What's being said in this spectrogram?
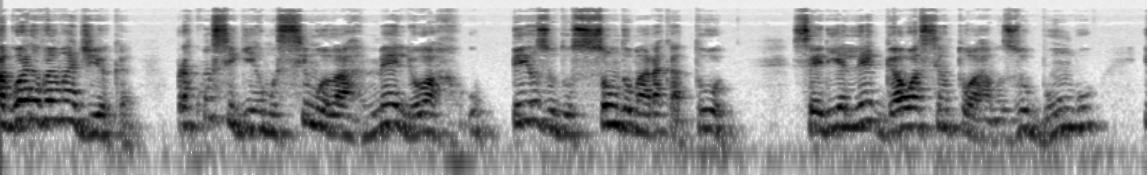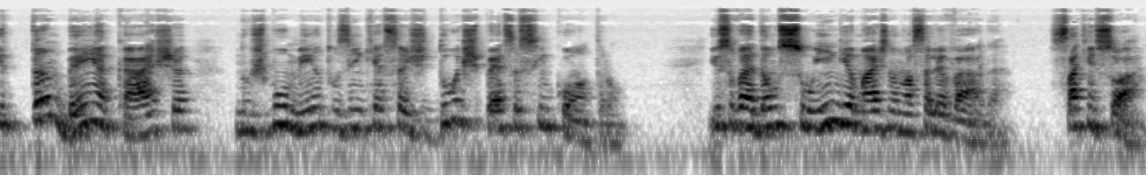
Agora vai uma dica. Para conseguirmos simular melhor o peso do som do maracatu, seria legal acentuarmos o bumbo e também a caixa nos momentos em que essas duas peças se encontram. Isso vai dar um swing a mais na nossa levada. Saquem só!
